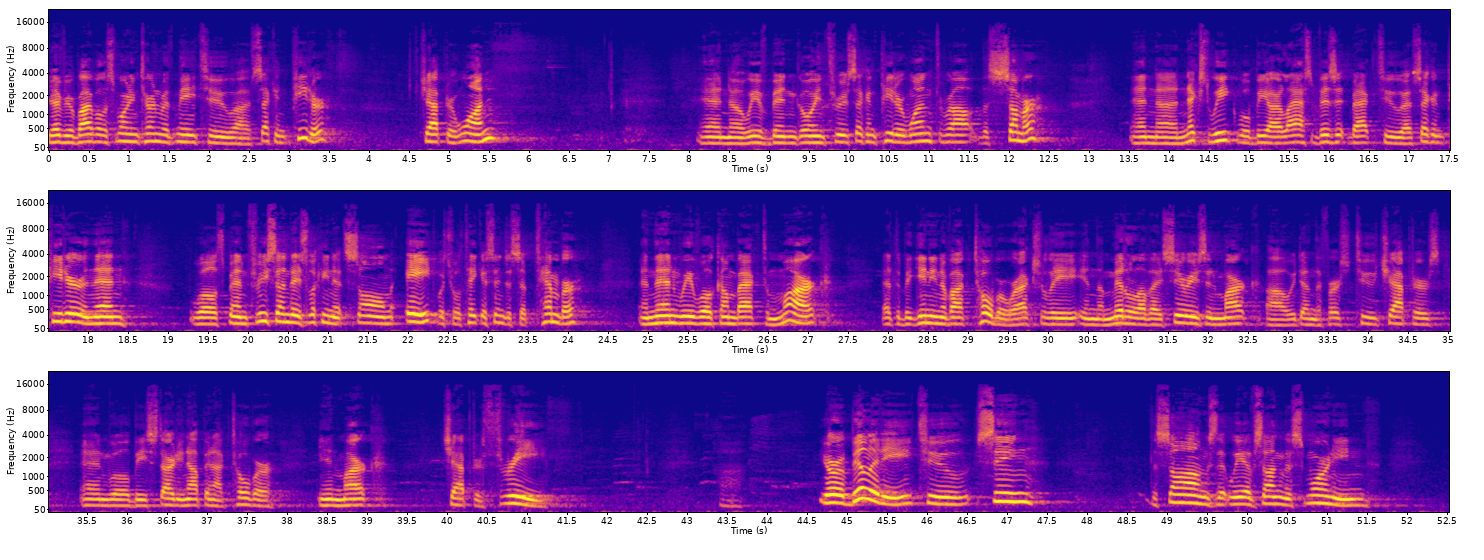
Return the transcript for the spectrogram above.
You have your Bible this morning, turn with me to uh, 2 Peter chapter 1. And uh, we have been going through 2 Peter 1 throughout the summer. And uh, next week will be our last visit back to uh, 2 Peter, and then we'll spend three Sundays looking at Psalm 8, which will take us into September. And then we will come back to Mark at the beginning of October. We're actually in the middle of a series in Mark. Uh, we've done the first two chapters, and we'll be starting up in October in Mark chapter 3. Uh, your ability to sing the songs that we have sung this morning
